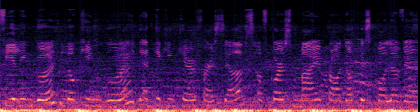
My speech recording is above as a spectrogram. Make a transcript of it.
feeling good, looking good, and taking care of ourselves. Of course, my product is Cola Vera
